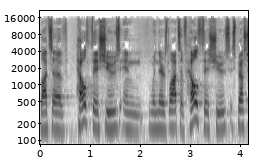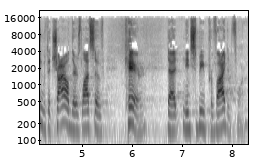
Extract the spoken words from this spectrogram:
lots of health issues. And when there's lots of health issues, especially with a child, there's lots of care that needs to be provided for him.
